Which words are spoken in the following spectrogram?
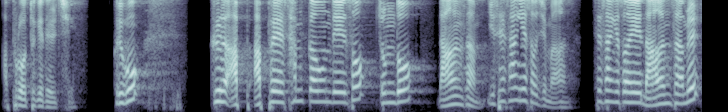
앞으로 어떻게 될지. 그리고 그 앞, 앞의 삶 가운데에서 좀 더 나은 삶, 이 세상에서지만 세상에서의 나은 삶을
